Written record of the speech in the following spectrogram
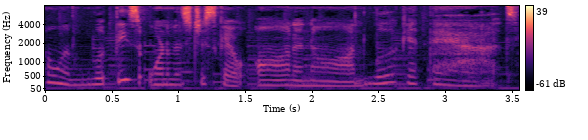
Oh, and look, these ornaments just go on and on. Look at that.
